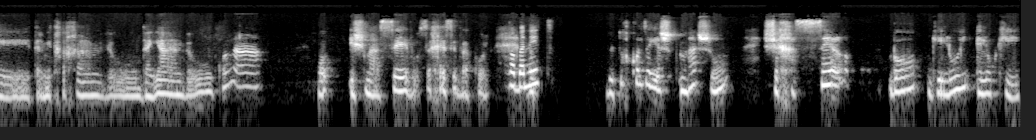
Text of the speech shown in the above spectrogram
אה, תלמיד חכם, והוא דיין, והוא כל ה... איש מעשה, ועושה חסד והכול. רבנית? בתוך כל זה יש משהו שחסר בו גילוי אלוקי.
